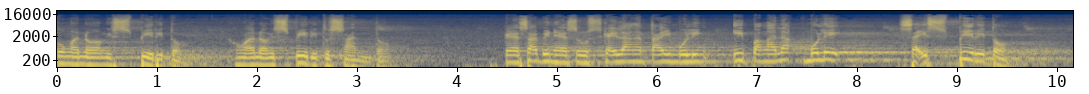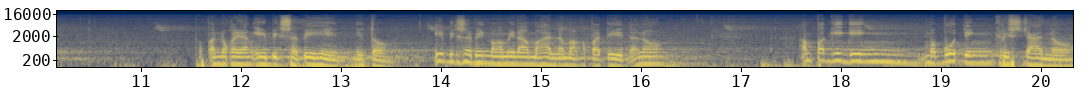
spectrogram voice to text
kung ano ang Espiritu, kung ano ang Espiritu Santo. Kaya sabi ni Jesus, kailangan tayo muling ipanganak muli sa Espiritu ano kayang ibig sabihin nito? Ibig sabihin mga minamahal na mga kapatid, ano? Ang pagiging mabuting kristyano,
